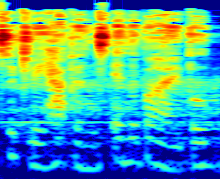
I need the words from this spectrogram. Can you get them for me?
Basically happens in the Bible.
